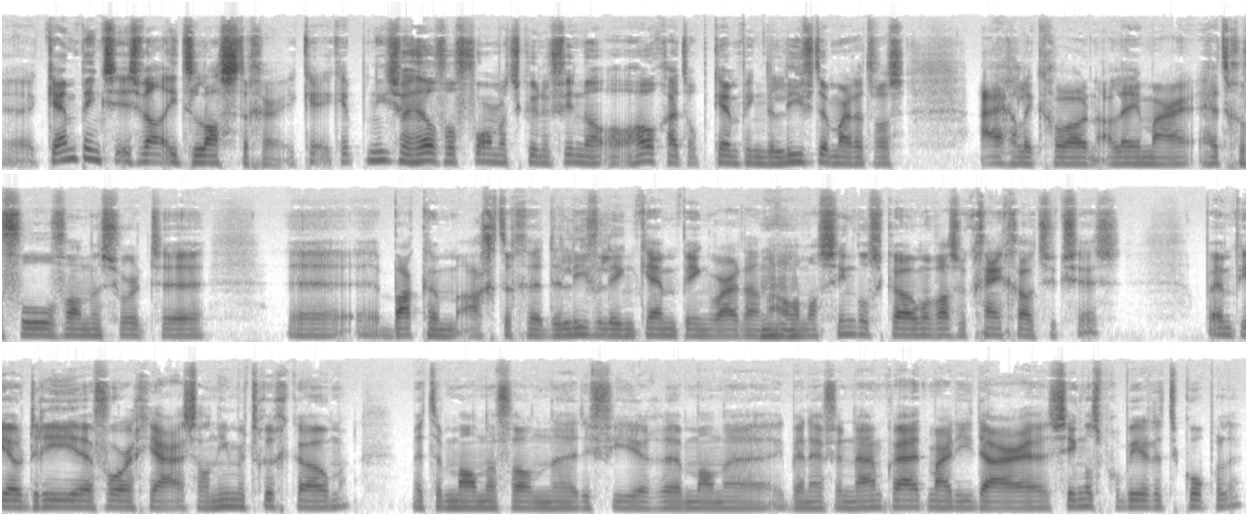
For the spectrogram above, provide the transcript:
eh, campings is wel iets lastiger. Ik, ik heb niet zo heel veel formats kunnen vinden. ho- Hooguit op Camping de Liefde. Maar dat was eigenlijk gewoon alleen maar het gevoel van een soort uh, Bakkum-achtige, de Lieveling Camping, waar dan Mhm. allemaal singles komen, was ook geen groot succes. Op NPO 3 eh, vorig jaar zal niet meer terugkomen. Met de mannen van eh, de vier eh, mannen, ik ben even de naam kwijt, maar die daar eh, singles probeerden te koppelen.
